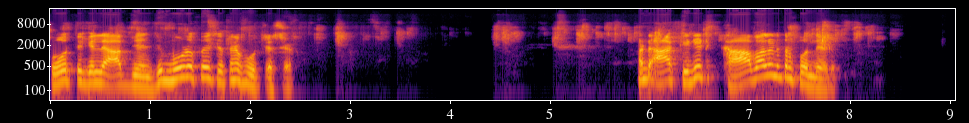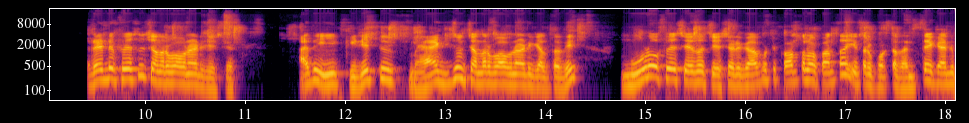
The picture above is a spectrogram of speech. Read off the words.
కోర్టుకి వెళ్ళి ఆప్ చేయించి మూడో ఫేజ్ ఇతనే పూర్తి చేశాడు. అంటే ఆ క్రెడిట్ కావాలని ఇతను పొందాడు. రెండు ఫేజులు చంద్రబాబు నాయుడు చేశారు అది ఈ క్రెడిట్ మ్యాక్సిమం చంద్రబాబు నాయుడుకి వెళ్తుంది. మూడో ఫేజ్ ఏదో చేశాడు కాబట్టి కొంతలో కొంత ఇతనికి ఉంటుంది అంతేకాని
